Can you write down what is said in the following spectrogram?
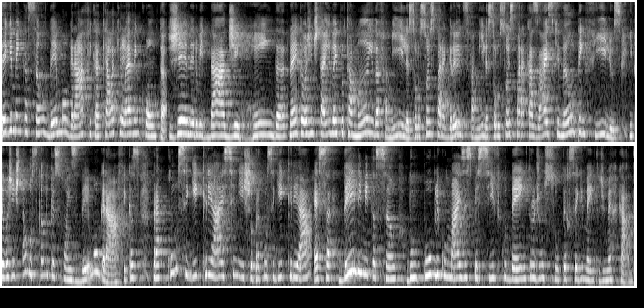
segmentação demográfica, aquela que leva em conta gênero, idade, renda, né? Então a gente está indo aí para o tamanho da família, soluções para grandes famílias, soluções para casais que não têm filhos. Então a gente está buscando questões demográficas para conseguir criar esse nicho, para conseguir criar essa delimitação de um público mais específico dentro de um super segmento de mercado.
